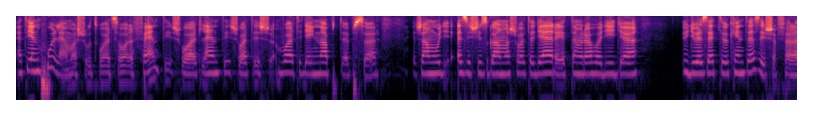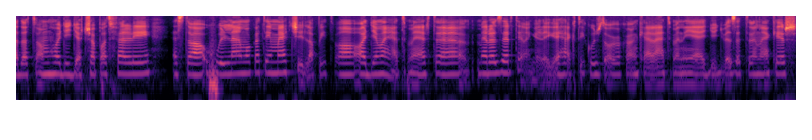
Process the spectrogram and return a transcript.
hát ilyen hullámvasút volt, szóval fent is volt, lent is volt, és volt egy, egy nap többször. És amúgy ez is izgalmas volt, hogy erre jöttem rá, hogy így ügyvezetőként ez is a feladatom, hogy így a csapat felé ezt a hullámokat én már csillapítva adjam át, mert, mert azért tényleg eléggé hektikus dolgokon kell átmennie egy ügyvezetőnek, és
